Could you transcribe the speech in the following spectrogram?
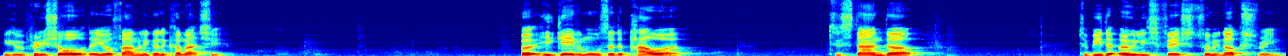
you can be pretty sure that your family are going to come at you. But he gave him also the power to stand up, to be the only fish swimming upstream.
